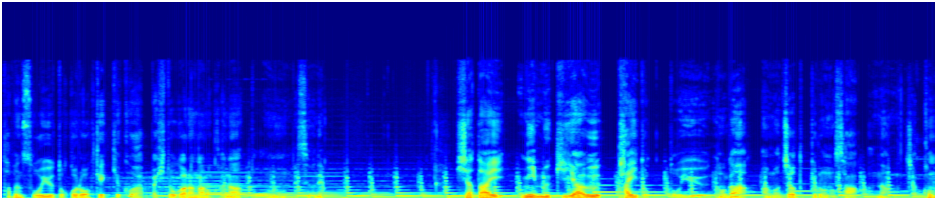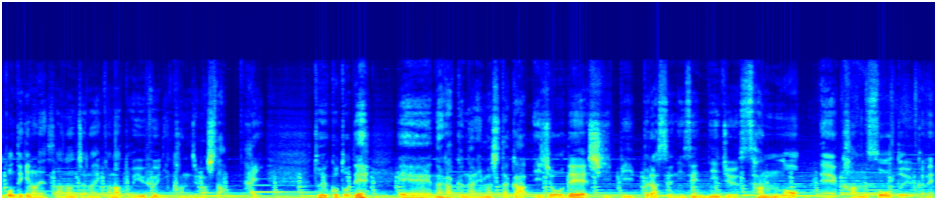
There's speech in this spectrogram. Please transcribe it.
多分そういうところ結局はやっぱ人柄なのかなと思うんですよね。被写体に向き合う態度というのがアマチュアとプロの差なんじゃ根本的な、ね、差なんじゃないかなというふうに感じました。はい、ということで、えー、長くなりましたが以上で CP プラス2023の、えー、感想というかね、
